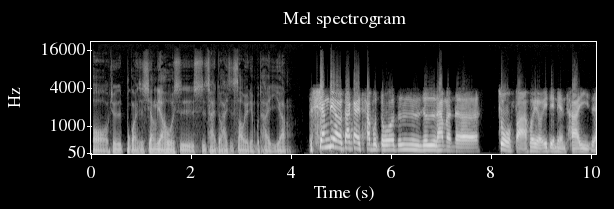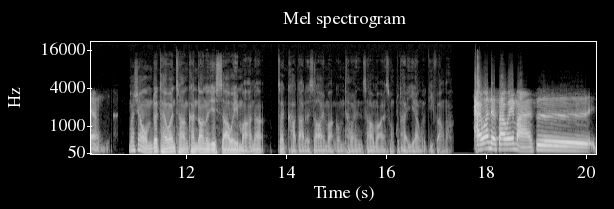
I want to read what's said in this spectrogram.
哦，就是不管是香料或者是食材，都还是稍微有点不太一样。香料大概差不多，就是就是他们的做法会有一点点差异这样子。那像我们在台湾常常看到那些沙威玛，那在卡达的沙威玛跟我们台湾的沙威玛有什么不太一样的地方吗？台湾的沙威玛是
